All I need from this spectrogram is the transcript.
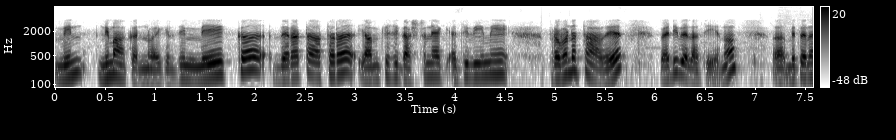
මින් නිමා කරනවා කියලා. ඉතින් මේක දෙරට අතර යම්කිසි ඝර්ෂණයක් ඇතිවීමේ ප්‍රවණතාවය වැඩි වෙලා තියෙනවා. මෙතන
